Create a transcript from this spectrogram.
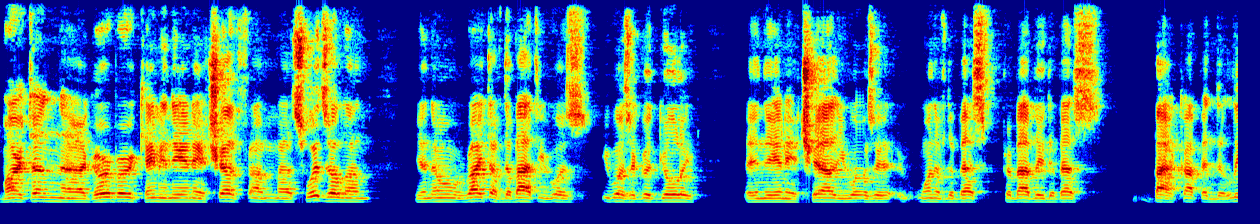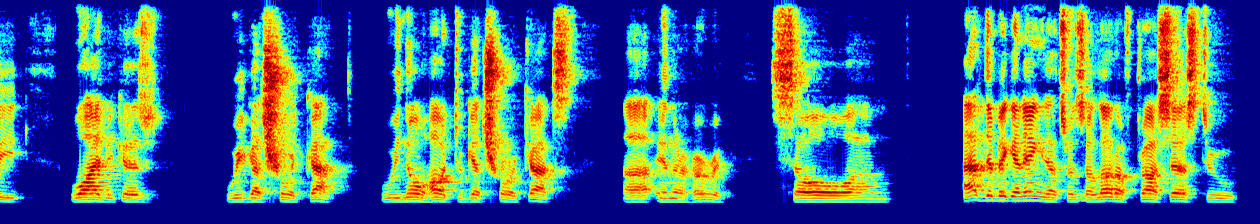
Martin uh, Gerber came in the NHL from uh, Switzerland. You know, right off the bat, he was he was a good goalie in the NHL. He was a, one of the best, probably the best backup in the league. Why? Because we got shortcut. We know how to get shortcuts uh, in a hurry. So um, at the beginning, that was a lot of process to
